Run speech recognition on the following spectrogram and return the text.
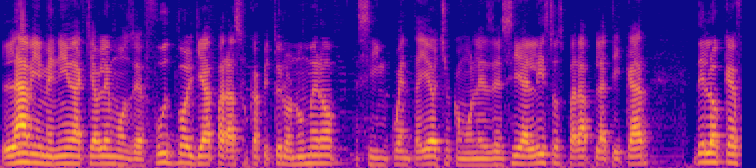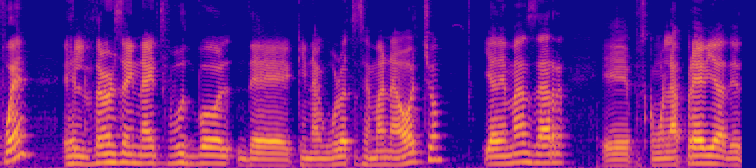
la bienvenida aquí Hablemos de Fútbol ya para su capítulo número 58, como les decía, listos para platicar de lo que fue el Thursday Night Football de que inauguró esta semana 8 y además dar eh, pues como la previa de,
